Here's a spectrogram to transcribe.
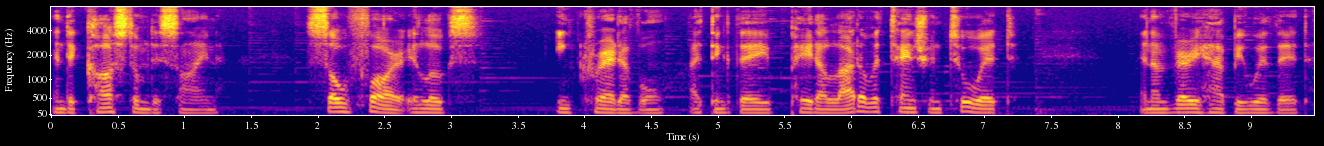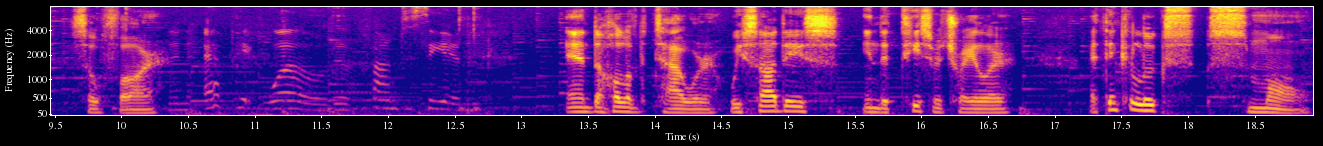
and the costume design. So far it looks incredible. I think they paid a lot of attention to it and I'm very happy with it so far. And the Hall of the Tower. We saw this in the teaser trailer. I think it looks small.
